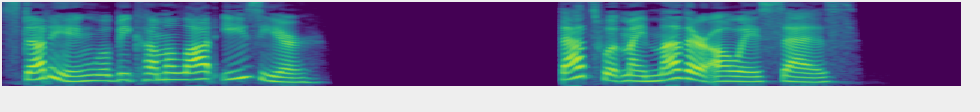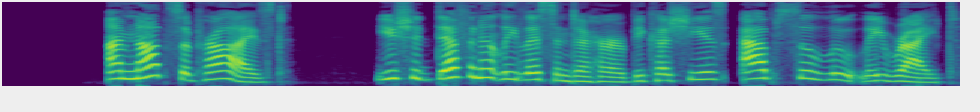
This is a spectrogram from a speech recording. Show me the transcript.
studying will become a lot easier. That's what my mother always says. I'm not surprised. You should definitely listen to her because she is absolutely right.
